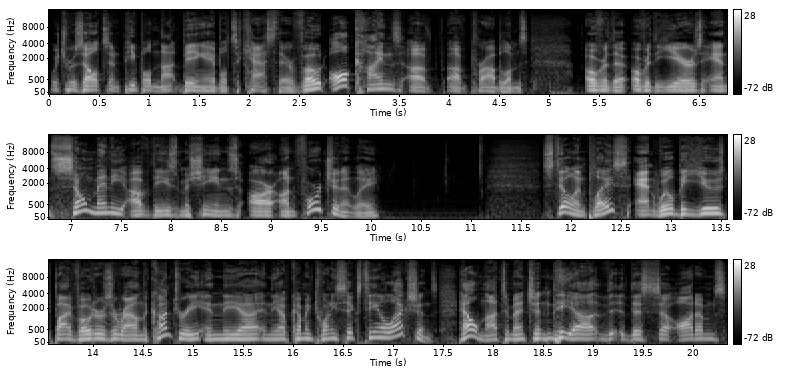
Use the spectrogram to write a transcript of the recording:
which results in people not being able to cast their vote. All kinds of, of problems over the over the years, and so many of these machines are unfortunately still in place and will be used by voters around the country in the uh, in the upcoming 2016 elections. Hell, not to mention the uh, th- this uh, autumn's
